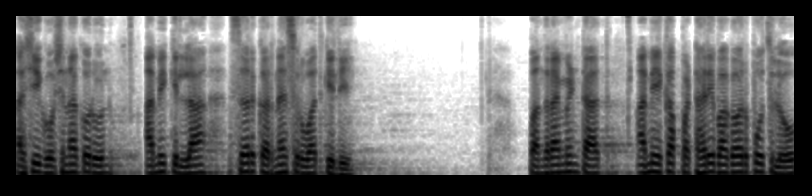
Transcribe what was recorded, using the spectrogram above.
अशी घोषणा करून आम्ही किल्ला सर करण्यास सुरुवात केली. पंधरा मिनिटात आम्ही एका पठारी भागावर पोचलो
